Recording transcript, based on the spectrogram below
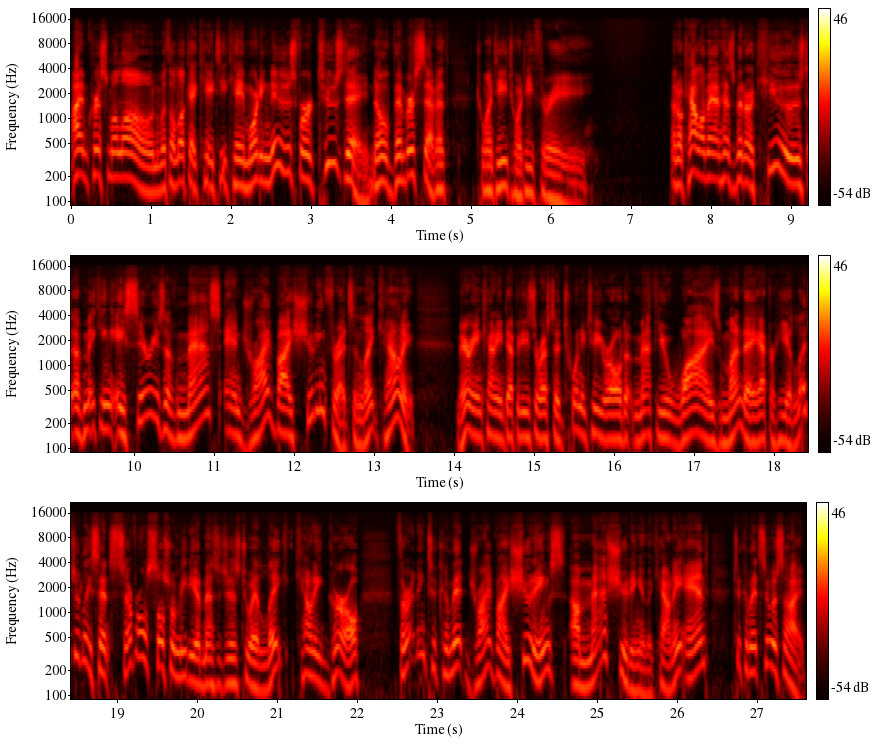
I'm Chris Malone with a look at KTK Morning News for Tuesday, November 7th, 2023. An Ocala man has been accused of making a series of mass and drive by shooting threats in Lake County. Marion County deputies arrested 22 year old Matthew Wise Monday after he allegedly sent several social media messages to a Lake County girl threatening to commit drive by shootings, a mass shooting in the county, and to commit suicide.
